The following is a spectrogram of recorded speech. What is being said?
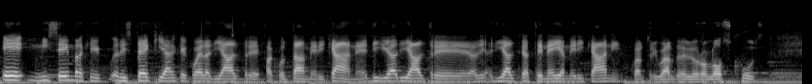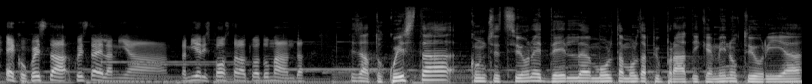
e mi sembra che rispecchi anche quella di altre facoltà americane, di, di, altre, di altri atenei americani quanto riguarda le loro law schools. Ecco, questa, questa è la mia, la mia risposta alla tua domanda. Esatto, questa concezione del molta molta più pratica e meno teoria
